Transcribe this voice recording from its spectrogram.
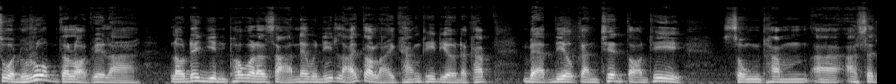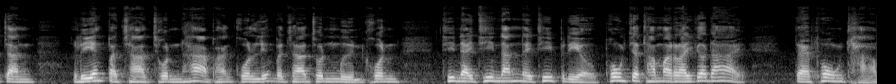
ส่วนร่วมตลอดเวลา เราได้ยินพระวรสารในวันนี้หลายต่อหลายครั้งทีเดียวนะครับ แบบเดียวกันเช่นตอนที่ทรงทำอาอัศจรรย์เลี้ยงประชาชน5,000คนเลี้ยงประชาชนหมื่นคนที่ในที่นั้นในที่เปลี่ยว พงค์จะทำอะไรก็ได้ แต่พงค์ถาม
